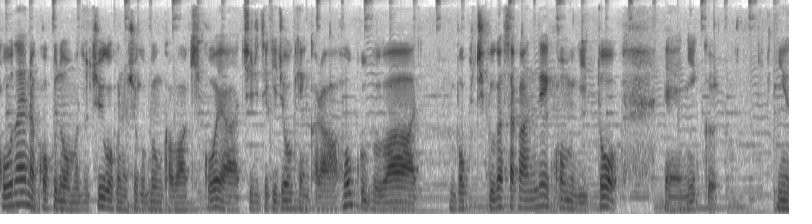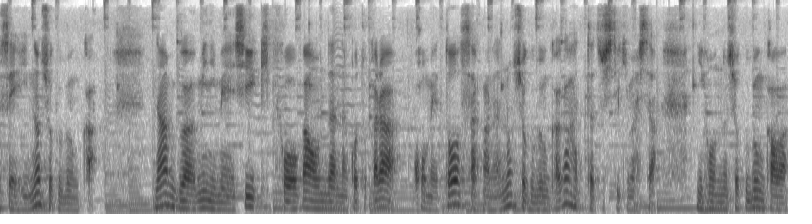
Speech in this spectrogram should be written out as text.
広大な国土を持つ中国の食文化は気候や地理的条件から北部は牧畜が盛んで小麦と、えー肉。乳製品の食文化。南部は海に面し気候が温暖なことから米と魚の食文化が発達してきました。日本の食文化は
